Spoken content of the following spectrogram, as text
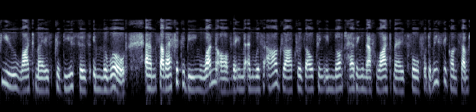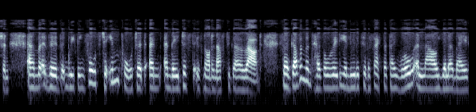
few white maize producers in the world, um, South Africa being one of them, and with our drought resulting in not having enough white maize for, for domestic consumption, um, the, the, we've been forced to import it, and, and there just is not enough to go around. So government has already alluded to the fact that they will allow yellow maize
